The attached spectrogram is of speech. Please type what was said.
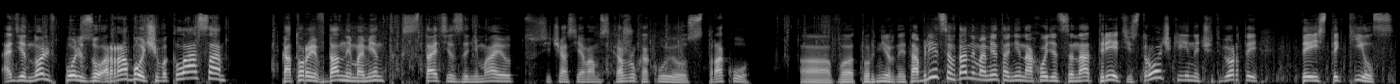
1-0 в пользу рабочего класса, которые в данный момент, кстати, занимают... Сейчас я вам скажу, какую строку э, в турнирной таблице. В данный момент они находятся на третьей строчке и на четвертой Tasty Kills.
